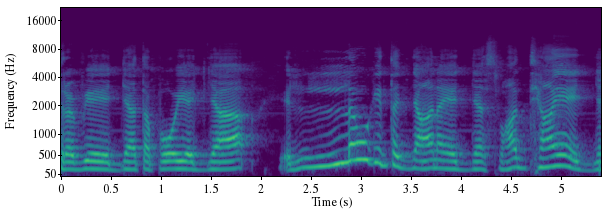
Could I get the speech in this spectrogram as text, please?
ದ್ರವ್ಯಯಜ್ಞ, ತಪೋಯಜ್ಞ, ಎಲ್ಲವುಗಿಂತ ಜ್ಞಾನಯಜ್ಞ ಸ್ವಾಧ್ಯಾಯ ಯಜ್ಞ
